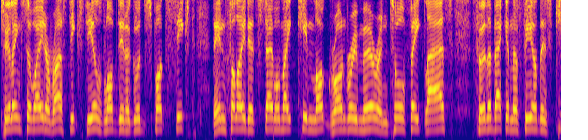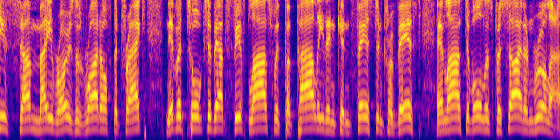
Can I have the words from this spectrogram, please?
Two lengths away to Rustic. Steel's lobbed in a good spot sixth. Then followed at stablemate Kinlock, Grand Rumeur and Torfeet Lass. Further back in the field is Kiss Some. May Rose is right off the track. Never talks about fifth last with Papali, then Confessed and Traversed. And last of all is Poseidon Ruler.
